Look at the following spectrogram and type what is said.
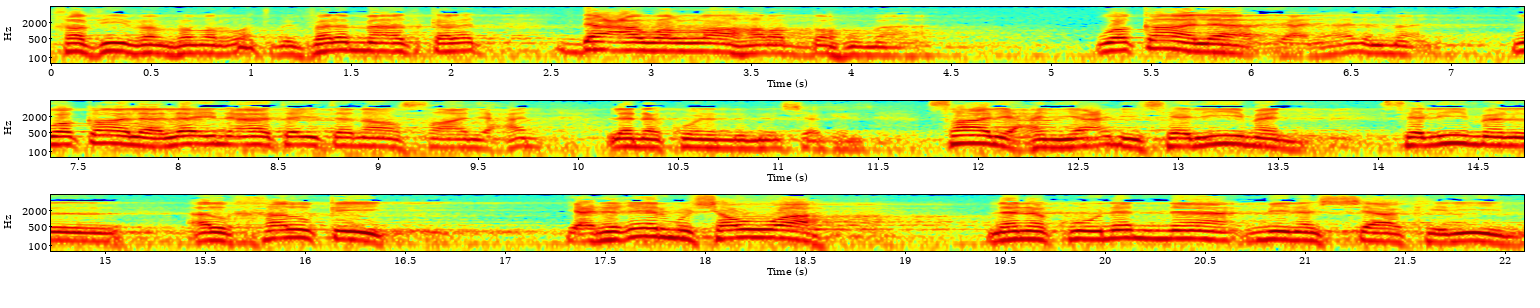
خفيفا فمرت به فلما أثقلت دعوا الله ربهما. وقال يعني هذا المعنى وقال لئن آتيتنا صالحا لنكونن من الشاكرين. صالحا يعني سليما سليم الخلق يعني غير مشوه لنكونن من الشاكرين.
